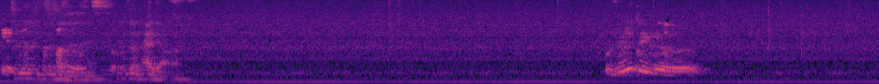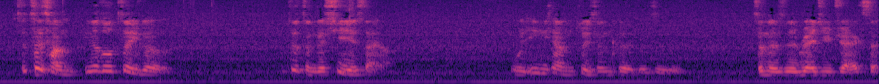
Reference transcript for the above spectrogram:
天，真的是真的，那真的太屌了。我觉得这个这这场应该说这个这整个系列赛啊，我印象最深刻的就是真的是 Reggie Jackson，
